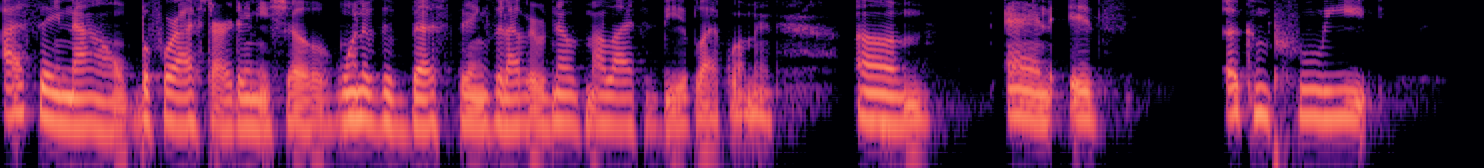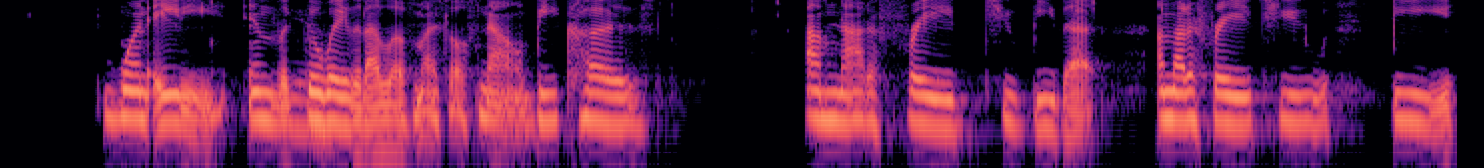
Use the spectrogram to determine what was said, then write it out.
I say now, before I start any show, one of the best things that I've ever done with my life is be a black woman. Um, and it's a complete 180 in like the way that I love myself now because I'm not afraid to be that. I'm not afraid to be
